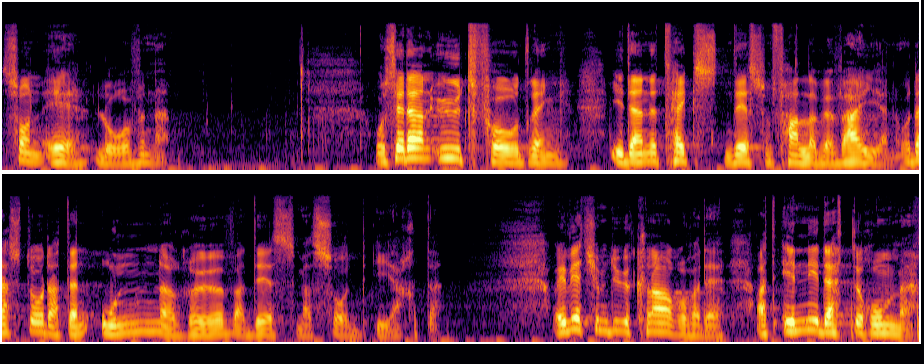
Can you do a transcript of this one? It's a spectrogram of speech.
Sånn er lovene. Og så er det en utfordring i denne teksten, det som faller ved veien. Og Der står det at den onde røver det som er sådd i hjertet. Og jeg vet ikke om du er klar over det, at inni dette rommet,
